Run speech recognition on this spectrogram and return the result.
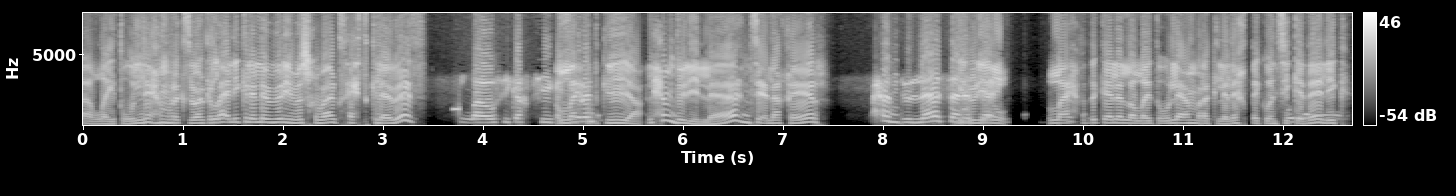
الله يطول لي عمرك تبارك الله عليك لاله مريم. اش أخبارك؟ صحتك لاباس؟ الله فيك أختي. الله يحفظك ليا الحمد لله. أنت على خير؟ الحمد لله سنة الله يحفظك يا لاله الله يطول لي عمرك لاله أختك وأنت كذلك.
